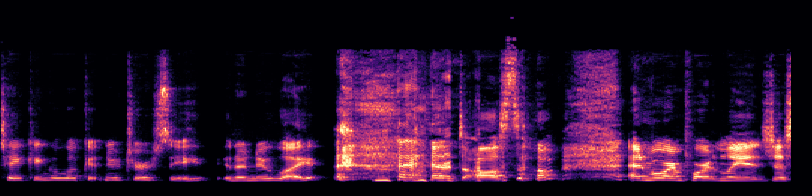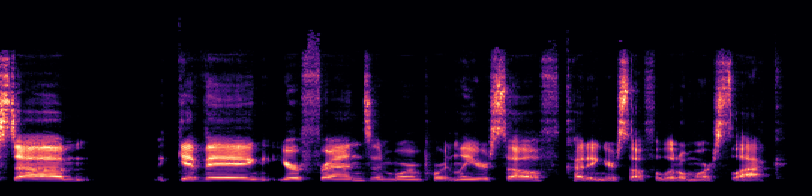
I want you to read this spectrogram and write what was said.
taking a look at New Jersey in a new light. and also, and more importantly, it's just um, giving your friends and more importantly yourself, cutting yourself a little more slack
